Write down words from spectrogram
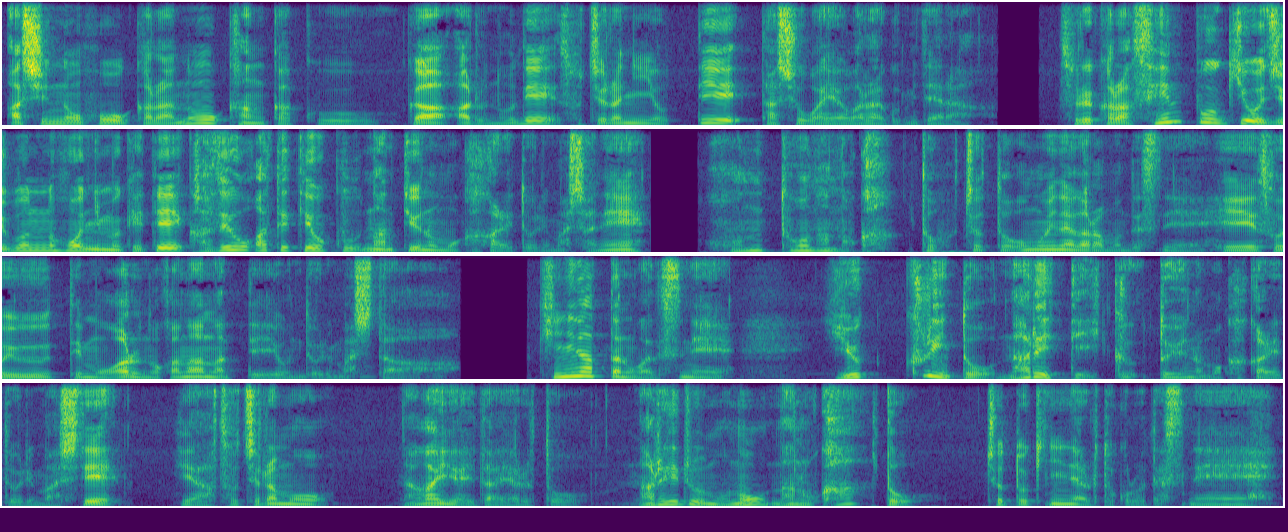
足の方からの感覚があるので、そちらによって多少は和らぐみたいな。それから扇風機を自分の方に向けて風を当てておくなんていうのも書かれておりましたね。本当なのか？とちょっと思いながらもですね、へえ、そういう手もあるのかななんて読んでおりました。気になったのがですね、ゆっくりと慣れていくというのも書かれておりまして、いや、そちらも長い間やると慣れるものなのかと、ちょっと気になるところですね。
